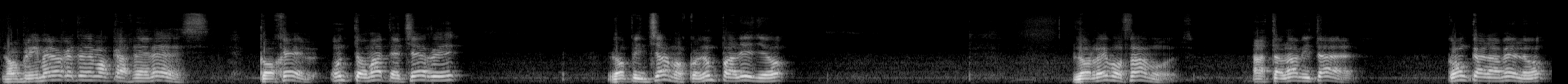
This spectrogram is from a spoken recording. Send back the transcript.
Lo primero que tenemos que hacer es coger un tomate cherry, lo pinchamos con un palillo, lo rebozamos hasta la mitad con caramelo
